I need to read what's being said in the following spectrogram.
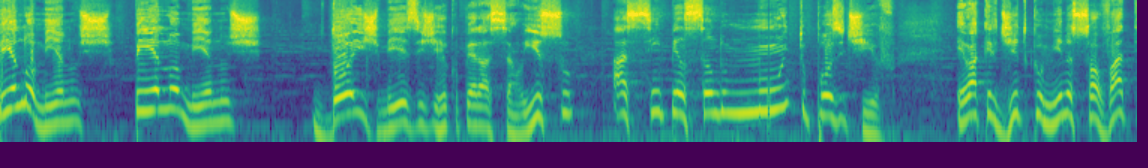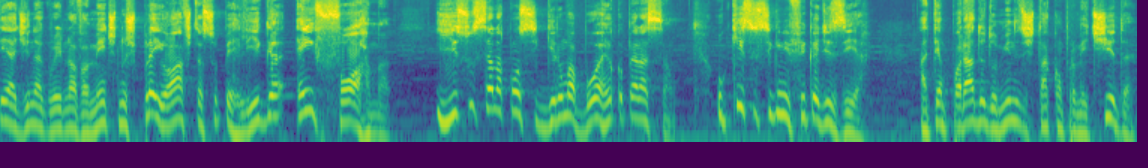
pelo menos, pelo menos dois meses de recuperação. Isso assim pensando muito positivo. Eu acredito que o Minas só vai ter a Dina Gray novamente nos playoffs da Superliga em forma. Isso se ela conseguir uma boa recuperação. O que isso significa dizer? A temporada do Minas está comprometida?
